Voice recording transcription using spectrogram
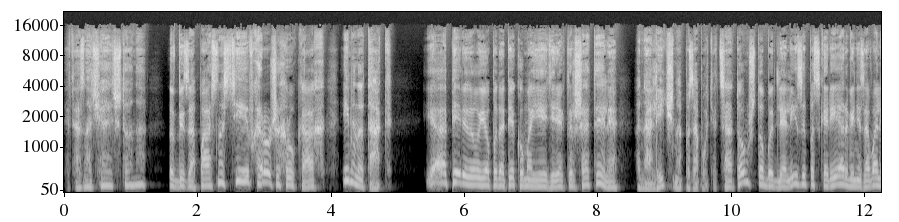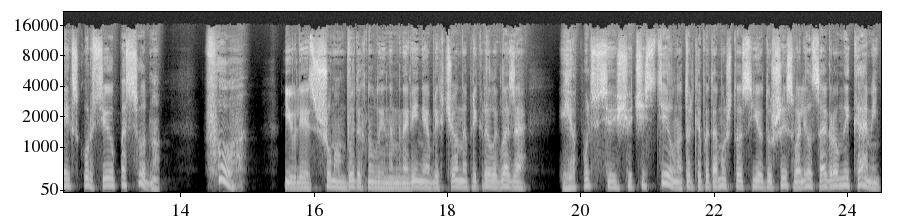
Это означает, что она в безопасности и в хороших руках. Именно так. Я передал ее под опеку моей директорши отеля. Она лично позаботится о том, чтобы для Лизы поскорее организовали экскурсию по судну. Фу! Юлия с шумом выдохнула и на мгновение облегченно прикрыла глаза. Ее пульс все еще чистил, но только потому, что с ее души свалился огромный камень.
